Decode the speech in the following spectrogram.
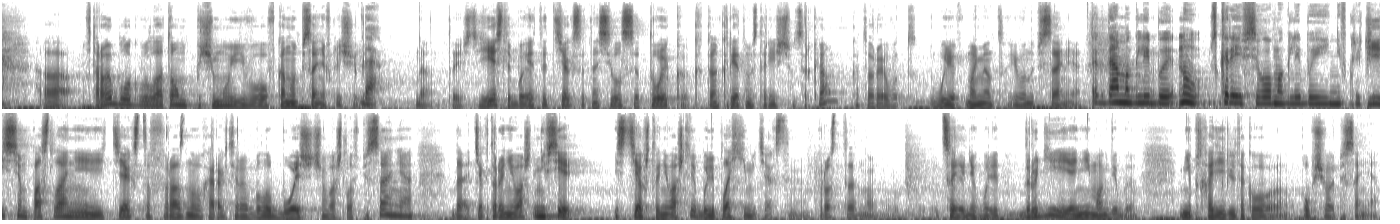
А, Второй блок был о том, почему его в канон Писания включили. Да. Да, то есть если бы этот текст относился только к конкретным историческим церквям, которые вот были в момент его написания, Тогда могли бы, ну, скорее всего, могли бы и не включить. писем, посланий, текстов разного характера было больше, чем вошло в Писание. Да, те, которые не вошли, не все из тех, что не вошли, были плохими текстами. Просто ну, цели у них были другие, и они могли бы не подходить для такого общего описания.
